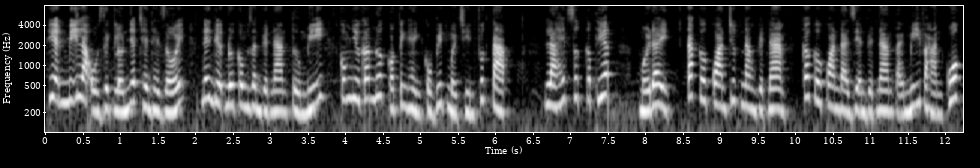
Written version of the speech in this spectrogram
Hiện Mỹ là ổ dịch lớn nhất trên thế giới, nên việc đưa công dân Việt Nam từ Mỹ cũng như các nước có tình hình COVID-19 phức tạp là hết sức cấp thiết. Mới đây, các cơ quan chức năng Việt Nam, các cơ quan đại diện Việt Nam tại Mỹ và Hàn Quốc,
